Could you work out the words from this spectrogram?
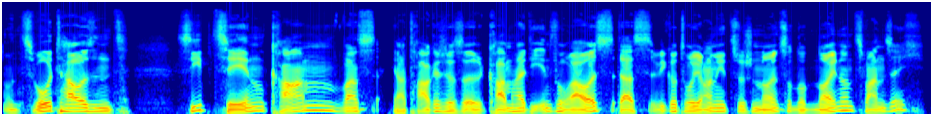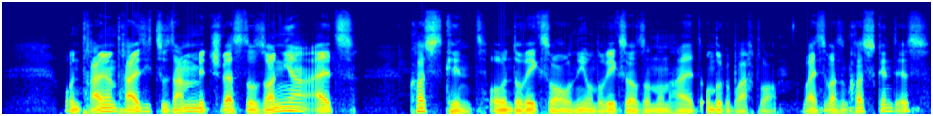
und 2017 kam was, ja, tragisches, äh, kam halt die Info raus, dass Vico Troiani zwischen 1929 und 33 zusammen mit Schwester Sonja als Kostkind unterwegs war. Und nicht unterwegs war, sondern halt untergebracht war. Weißt du, was ein Kostkind ist?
